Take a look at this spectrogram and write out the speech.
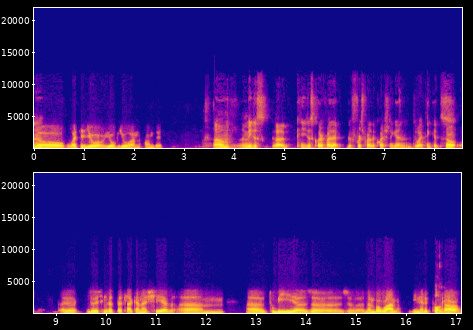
mm. so what is your your view on on this um, let me just uh, can you just clarify that the first part of the question again do i think it's so uh, do you think that tesla can achieve um, to be uh, the the number one in electric oh, car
